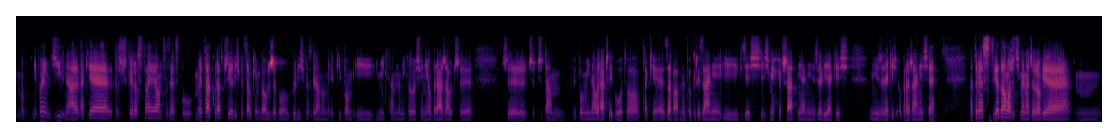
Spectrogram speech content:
no nie powiem dziwne, ale takie troszeczkę rozstrajający zespół. My to akurat przyjęliśmy całkiem dobrze, bo byliśmy zgraną ekipą i, i nikt tam na nikogo się nie obrażał, czy, czy, czy, czy tam wypominał, raczej było to takie zabawne dogryzanie i gdzieś śmiechy w szatni, a nie jeżeli jakieś, niżeli jakieś obrażanie się. Natomiast wiadomo, że ci menadżerowie, mm,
